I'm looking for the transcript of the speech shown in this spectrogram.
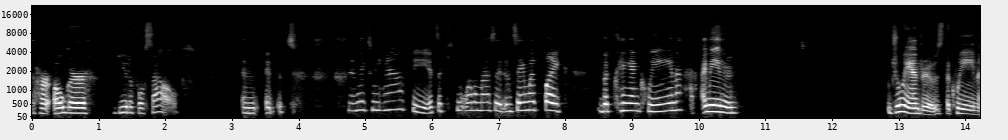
her ogre, beautiful self. And it, it's it makes me happy. It's a cute little message. And same with like the king and queen. I mean, Julie Andrews, the queen,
